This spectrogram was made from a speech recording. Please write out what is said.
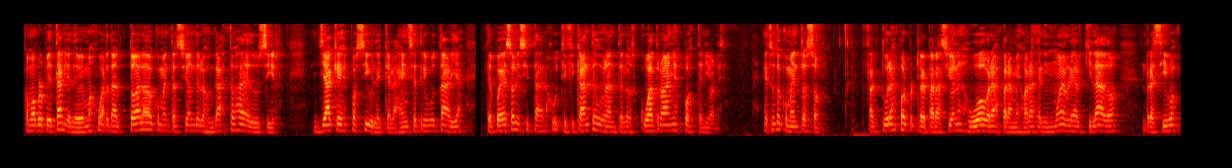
Como propietario debemos guardar toda la documentación de los gastos a deducir, ya que es posible que la agencia tributaria te puede solicitar justificantes durante los cuatro años posteriores. Estos documentos son facturas por reparaciones u obras para mejoras del inmueble alquilado, recibos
